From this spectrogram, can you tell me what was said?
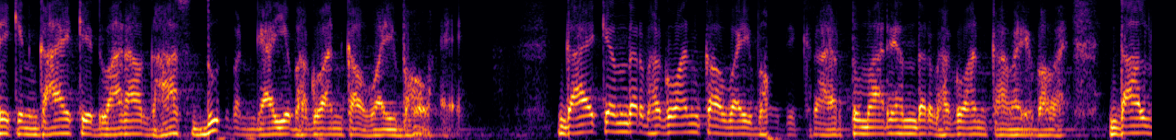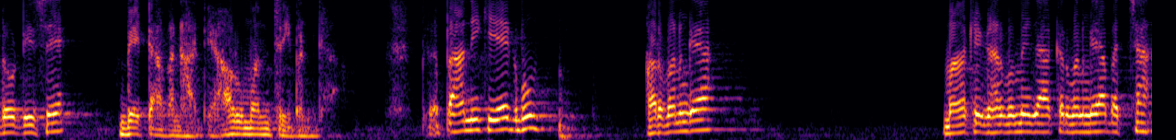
लेकिन गाय के द्वारा घास दूध बन गया, ये भगवान का वैभव है। गाय के अंदर भगवान का वैभव दिख रहा है और तुम्हारे अंदर भगवान का वैभव है। दाल रोटी से बेटा बना दिया और मंत्री बन गया। पानी की एक बूंद और बन गया। माँ के गर्भ में जाकर बन गया बच्चा।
